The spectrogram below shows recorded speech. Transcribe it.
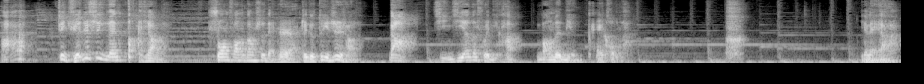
啊，这绝对是一员大将啊！双方当时在这儿啊，这就对峙上了啊。紧接着说，你看王文明开口了：“叶磊啊，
